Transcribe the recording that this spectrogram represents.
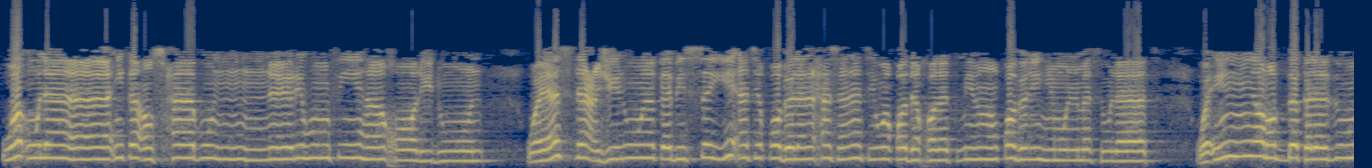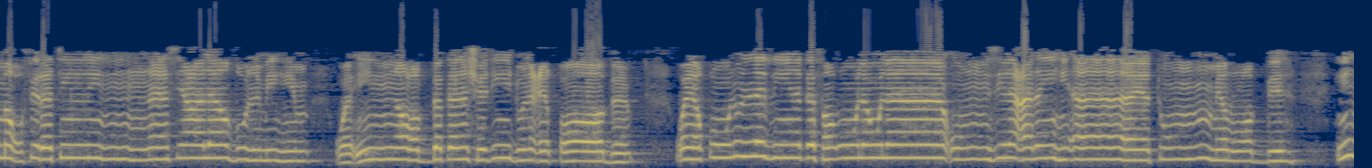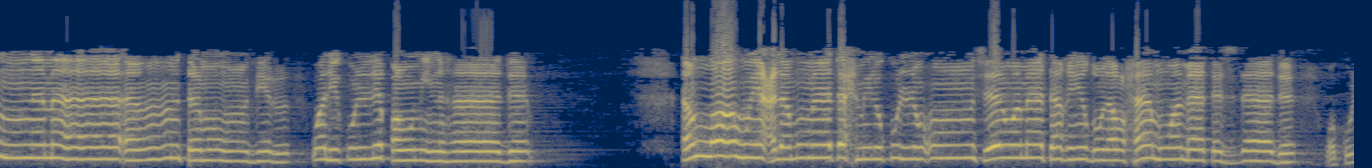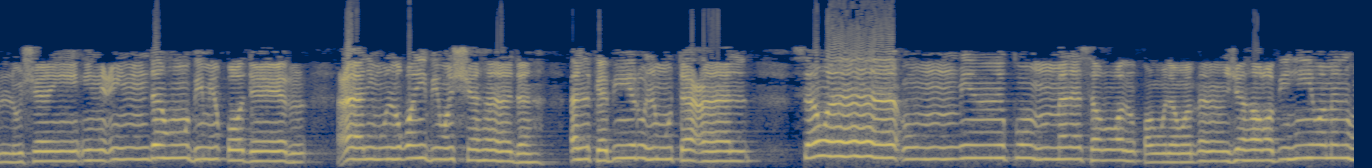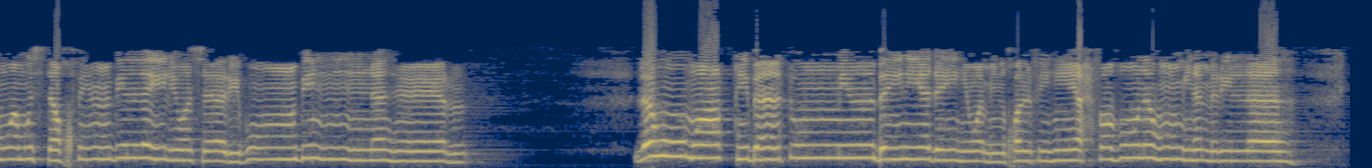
وأولئك أصحاب النار هم فيها خالدون. ويستعجلونك بالسيئة قبل الحسنة وقد خلت من قبلهم المثلات. وإن ربك لذو مغفرة للناس على ظلمهم وإن ربك لشديد العقاب. ويقول الذين كفروا لولا أنزل عليه آية من ربه إنما أنت منذر ولكل قوم هاد. الله يعلم ما تحمل كل أنثى وما تغيض الأرحام وما تزداد. وكل شيء عنده بمقدير. عالم الغيب والشهادة الكبير المتعال. سواء منكم من سر القول ومن جهر به ومن هو مستخف بالليل وسارب بالنهر له معقبات من بين يديه ومن خلفه يحفظونه من أمر الله.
